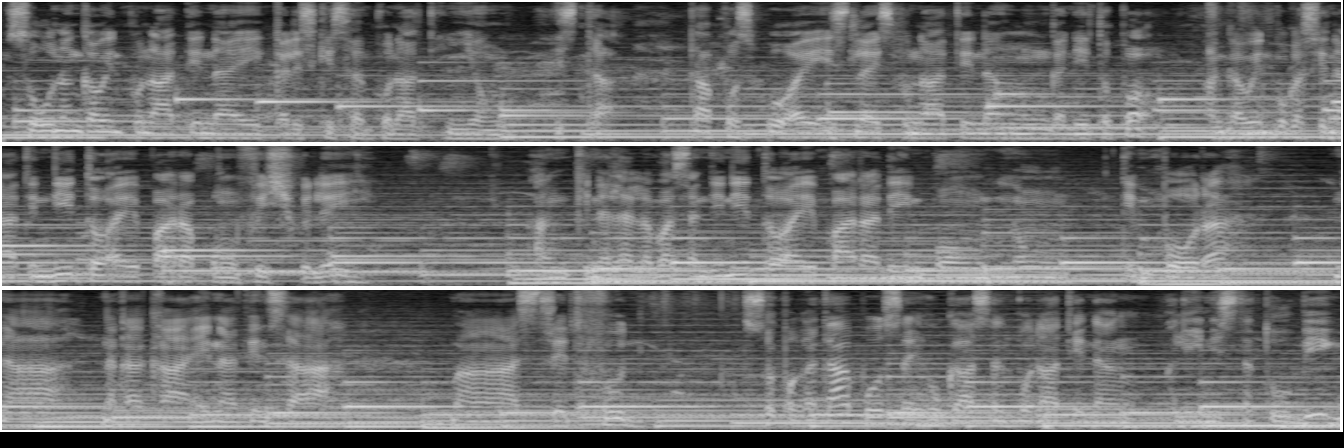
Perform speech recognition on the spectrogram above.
So unang gawin po natin ay kaliskisan po natin yung isda. Tapos po ay slice po natin ng ganito po. Ang gawin po kasi natin dito ay para pong fish fillet. Ang kinalalabasan din nito ay para din pong yung tempura na nakakain natin sa mga street food. So pagkatapos ay hugasan po natin ng malinis na tubig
